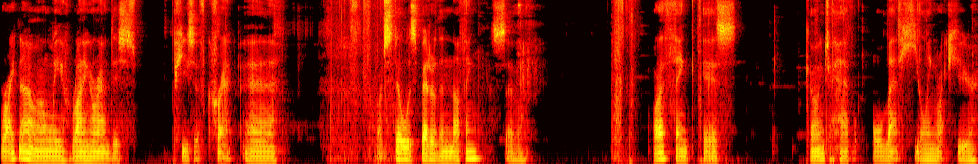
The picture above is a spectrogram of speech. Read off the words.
right now I'm only running around this piece of crap. Uh, but still it's better than nothing. So what I think is going to have all that healing right here.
